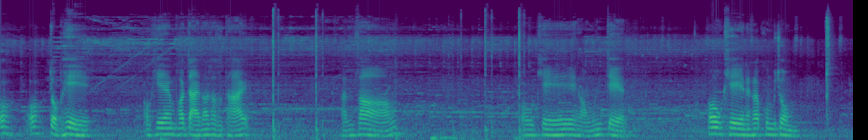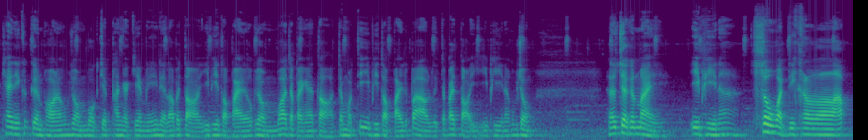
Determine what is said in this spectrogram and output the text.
อ้โอ้จบเพโอเคยังพอจ่ายตอนช็อตสุดท้ายพันสองโอเคสองหมื่นเจ็ดโอเคนะครับ คุณผู้ชม แค่นี้ก็เกินพอนะคุณผู้ชมบวก7,000กับเกมนี้เดี๋ยวเราไปต่อ EP ต่อไปนะคุณผู้ชมว่าจะไปไงต่อจะหมดที่ EP ต่อไปหรือเปล่า หรือจะไปต่ออีก EP นะคุณผู้ชม แล้วเจอกันใหม่ EP หน้า สวัสดีครับ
